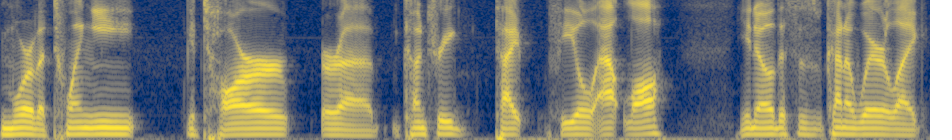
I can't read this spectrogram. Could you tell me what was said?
more of a twangy guitar or a country type feel, outlaw. You know, this is kind of where like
